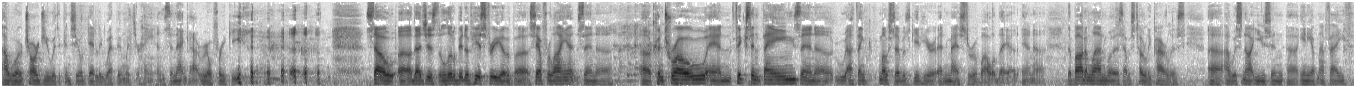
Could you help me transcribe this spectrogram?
I will charge you with a concealed deadly weapon with your hands. And that got real freaky. So uh, that's just a little bit of history of uh, self reliance and uh, uh, control and fixing things. And uh, I think most of us get here and master of all of that. And uh, the bottom line was I was totally powerless. I was not using any of my faith.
